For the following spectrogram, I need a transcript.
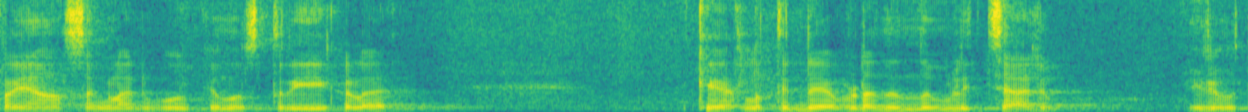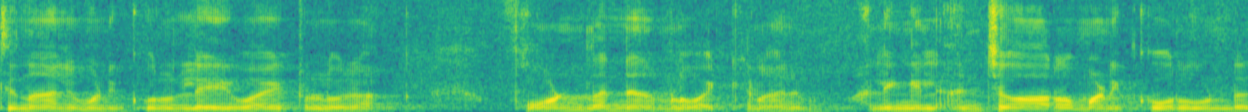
പ്രയാസങ്ങൾ അനുഭവിക്കുന്ന സ്ത്രീകളെ കേരളത്തിന്റെ എവിടെ നിന്ന് വിളിച്ചാലും ഇരുപത്തിനാല് മണിക്കൂറും ലൈവായിട്ടുള്ള ഒരു ഫോൺ തന്നെ നമ്മൾ വയ്ക്കണാനും അല്ലെങ്കിൽ അഞ്ചോ ആറോ മണിക്കൂർ കൊണ്ട്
